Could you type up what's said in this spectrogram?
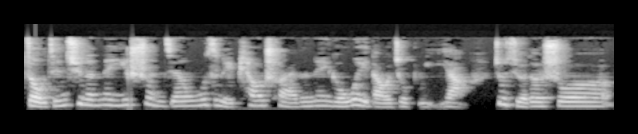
走进去的那一瞬间，屋子里飘出来的那个味道就不一样。就觉得说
